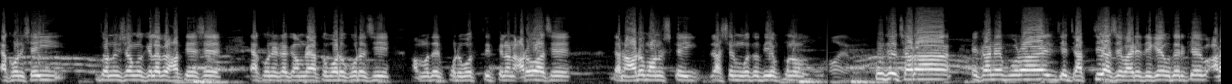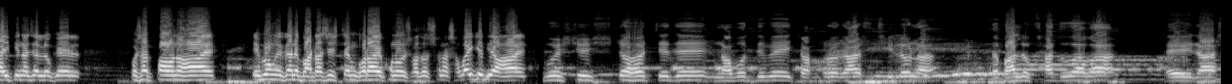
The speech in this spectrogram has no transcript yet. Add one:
এখন সেই জনসংঘ ক্লাবের হাতে এসে এখন এটাকে আমরা এত বড় করেছি। আমাদের পরবর্তী প্ল্যান আরও আছে। যেন আরও মানুষকে এই রাসের মধ্যে দিয়ে কোনো পুজো ছাড়া এখানে প্রায় যে যাত্রী আছে বাইরে থেকে, ওদেরকে আড়াই তিন হাজার লোকের প্রসাদ পাওয়ানো হয় এবং এখানে বাটা সিস্টেম করা হয়, কোনো সদস্য না, সবাইকে দেওয়া হয়। বৈশিষ্ট্য হচ্ছে যে নবদ্বীপে চক্র রাস ছিল না বালক সাধু বাবা এই রাস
